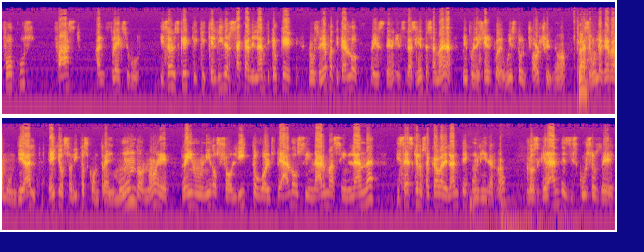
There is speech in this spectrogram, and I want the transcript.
Focus, fast and flexible. Y sabes qué? Que, que, el líder saca adelante. Creo que me gustaría platicarlo este, la siguiente semana. por ejemplo de Winston Churchill, ¿no? La Segunda Guerra Mundial, ellos solitos contra el mundo, ¿no? Eh, Reino Unido solito, golpeado, sin armas, sin lana. ¿Y sabes qué lo sacaba adelante? Un líder, ¿no? Los grandes discursos de,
